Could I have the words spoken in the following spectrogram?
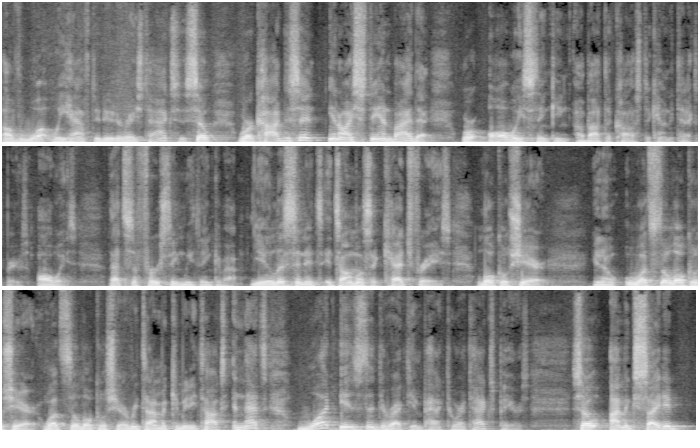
of what we have to do to raise taxes. So we're cognizant. You know, I stand by that. We're always thinking about the cost to county taxpayers. Always. That's the first thing we think about. You listen, it's it's almost a catchphrase. Local share. You know, what's the local share? What's the local share every time a committee talks? And that's what is the direct impact to our taxpayers. So I'm excited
